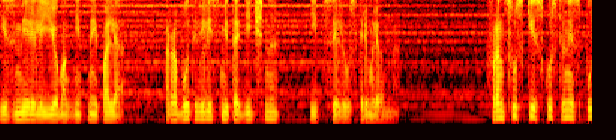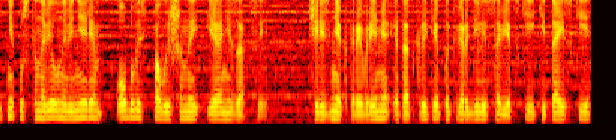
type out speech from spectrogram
измерили ее магнитные поля. Работы велись методично и целеустремленно. Французский искусственный спутник установил на Венере область повышенной ионизации. Через некоторое время это открытие подтвердили советские, китайские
